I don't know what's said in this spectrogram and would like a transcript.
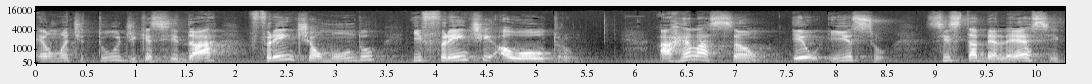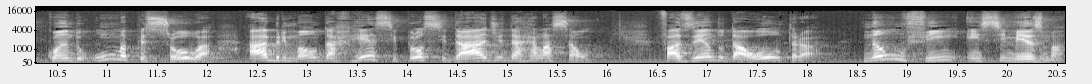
é uma atitude que se dá frente ao mundo e frente ao outro. A relação eu isso se estabelece quando uma pessoa abre mão da reciprocidade da relação, fazendo da outra não um fim em si mesma,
